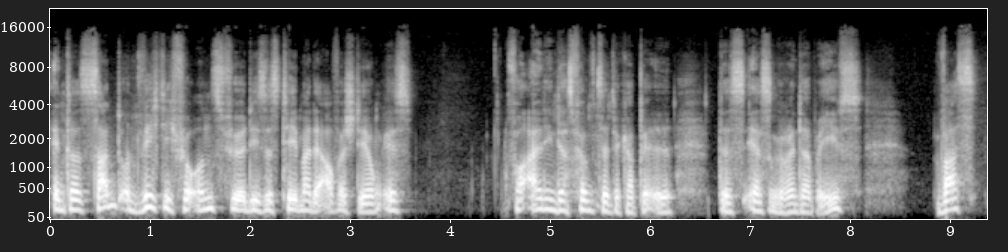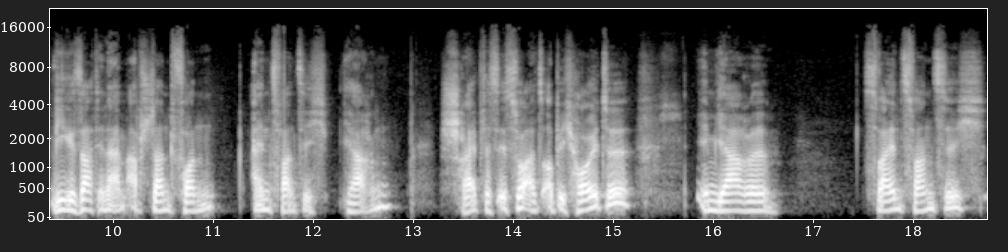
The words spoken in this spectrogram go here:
interessant und wichtig für uns für dieses Thema der Auferstehung ist vor allen Dingen das 15. Kapitel des ersten Korintherbriefs, was, wie gesagt, in einem Abstand von 21 Jahren schreibt. Das ist so, als ob ich heute im Jahre 22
